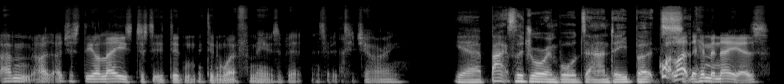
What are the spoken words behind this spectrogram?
Um, I, I just the Olays just it didn't it didn't work for me. It was a bit it's a bit too jarring. Yeah, back to the drawing boards, Andy. But Quite like the Jimenez.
